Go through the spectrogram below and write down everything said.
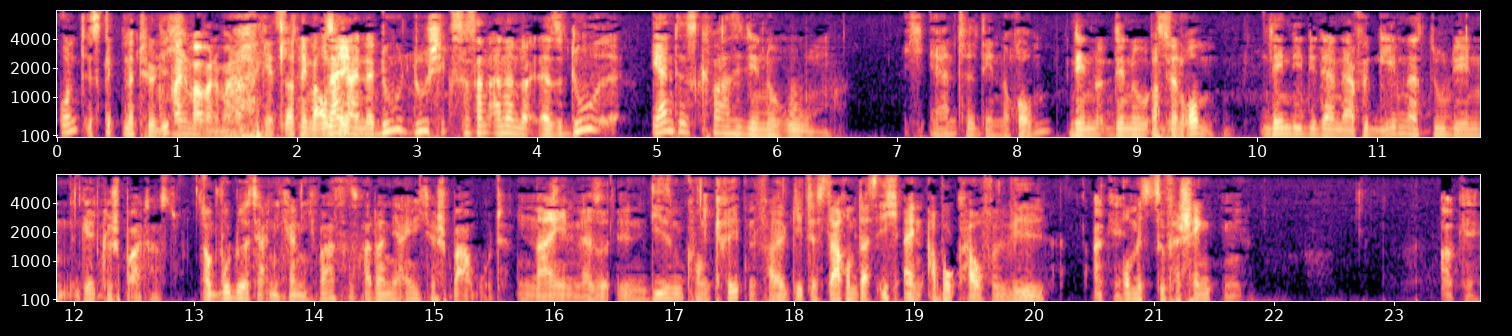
und es gibt natürlich. Warte mal, warte mal. Ah, Jetzt lass mich mal Nein, ausreden. nein, du, du schickst das an anderen Leuten. Also du erntest quasi den Ruhm. Ich ernte den Rum. Den, den du, Was für ein Rum? den die dir dann dafür geben, dass du den Geld gespart hast. Obwohl du das ja eigentlich gar nicht warst, das war dann ja eigentlich der Sparboot. Nein, also in diesem konkreten Fall geht es darum, dass ich ein Abo kaufen will, Okay. um es zu verschenken. okay.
